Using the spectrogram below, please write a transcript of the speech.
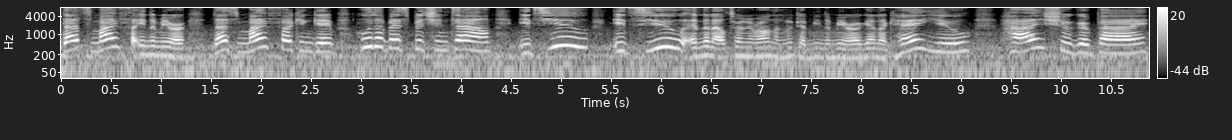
that's my fu- in the mirror. That's my fucking game. Who the best bitch in town? It's you. It's you. And then i'll turn around and look at me in the mirror again like hey you. Hi sugar pie.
